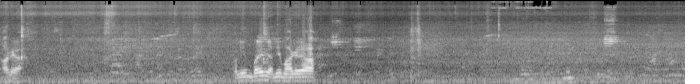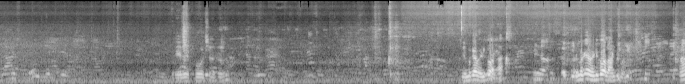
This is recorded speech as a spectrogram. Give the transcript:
आ गया अलीम भाई अलीम आ गया ఏమి ఎక్కువ వచ్చినట్టు నిమ్మకాయ వెళ్ళిపోవాలా నిమ్మకాయ వెళ్ళిపోవాలా అంటున్నా? ఆ?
